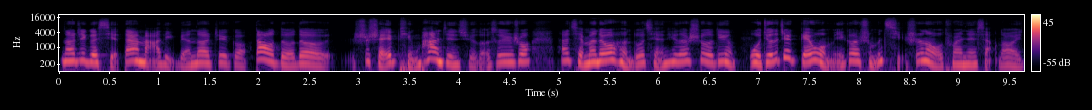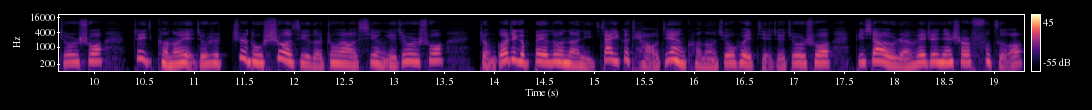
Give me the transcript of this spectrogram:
那这个写代码里边的这个道德的。是谁评判进去所以说，它前面都有很多前提的设定。我觉得这给我们一个什么启示呢？我突然间想到，也就是说，这可能也就是制度设计的重要性。也就是说，整个这个悖论呢，你加一个条件，可能就会解决，就是说，必须要有人为这件事儿负责。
